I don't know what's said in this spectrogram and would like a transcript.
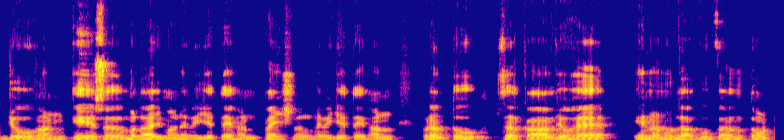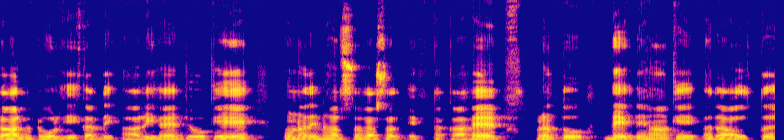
ਜੋ ਹਨ ਕੇਸ ਮੁਲਾਜ਼ਮਾਂ ਨੇ ਵੀ ਜਿੱਤੇ ਹਨ, ਪੈਨਸ਼ਨਰ ਨੇ ਵੀ ਜਿੱਤੇ ਹਨ, ਪਰੰਤੂ ਸਰਕਾਰ ਜੋ ਹੈ, ਇਹਨਾਂ ਨੂੰ ਲਾਗੂ ਕਰਨ ਤੋਂ ਟਾਲ ਮਟੋਲ ਹੀ ਕਰਦੀ ਆ ਰਹੀ ਹੈ, ਜੋ ਕਿ ਉਹਨਾਂ ਦੇ ਨਾਲ ਸਰਾਸਰ ਇੱਕ ਧੱਕਾ ਹੈ। ਪਰੰਤੂ ਦੇਖਦੇ ਹਾਂ ਕਿ ਅਦਾਲਤ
